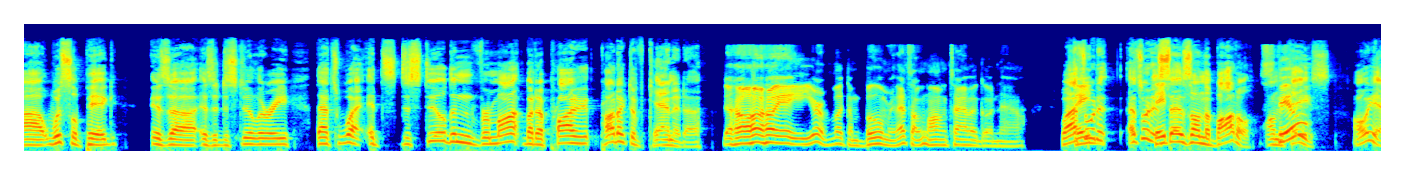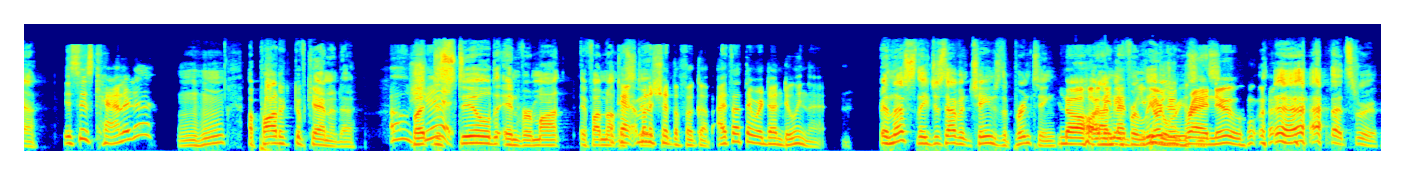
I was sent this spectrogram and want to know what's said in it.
Uh, Whistle Pig is a is a distillery that's what it's distilled in Vermont, but a product product of Canada. Oh yeah, you're a fucking boomer. That's a long time ago now. Well, that's They- what it that's what it they- says on the bottle on Still? the case. Oh yeah, it says Canada? Mm-hmm. a product of Canada, Oh but shit. distilled in Vermont. If I'm not mistaken. okay, I'm gonna shut the fuck up. I thought they were done doing that. Unless they just haven't changed the printing. No, But I mean, that's- for yours yours is is brand new. That's true.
